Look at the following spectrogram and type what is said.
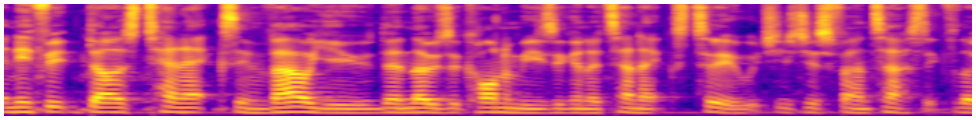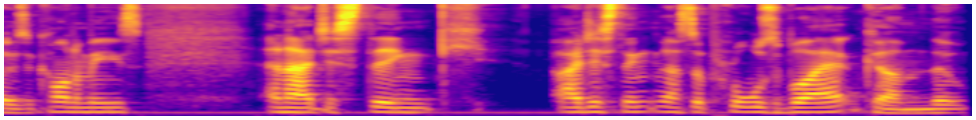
And if it does 10x in value, then those economies are going to 10x too, which is just fantastic for those economies. And I just think I just think that's a plausible outcome that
